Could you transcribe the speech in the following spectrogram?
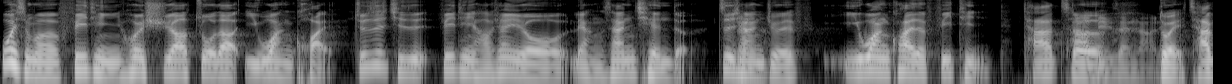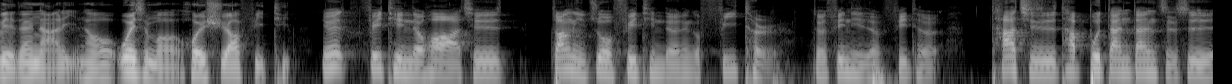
为什么 fitting 会需要做到一万块？就是其实 fitting 好像有两三千的，志强你觉得一万块的 fitting 它差别在哪里？对差别在哪里？然后为什么会需要 fitting？因为 fitting 的话，其实当你做 fitting 的那个 fitter 的 fitting 的 fitter，它其实它不单单只是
